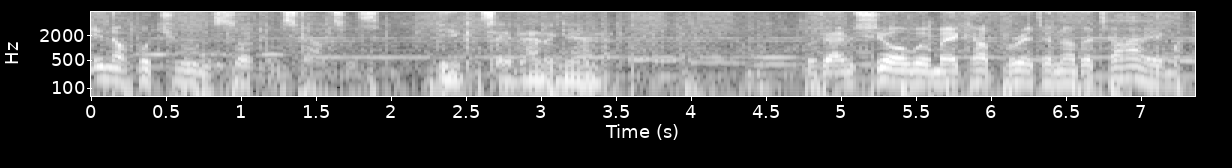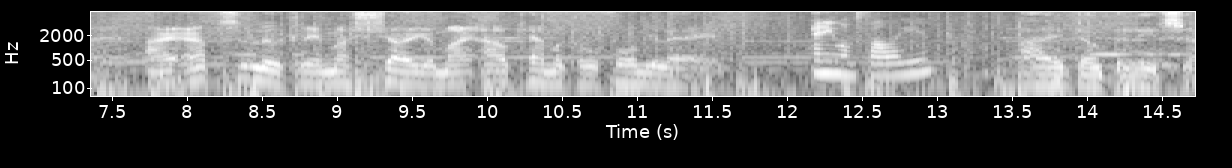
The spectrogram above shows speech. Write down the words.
inopportune circumstances. You can say that again. But I'm sure we'll make up for it another time. I absolutely must show you my alchemical formulae. Anyone follow you? I don't believe so.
